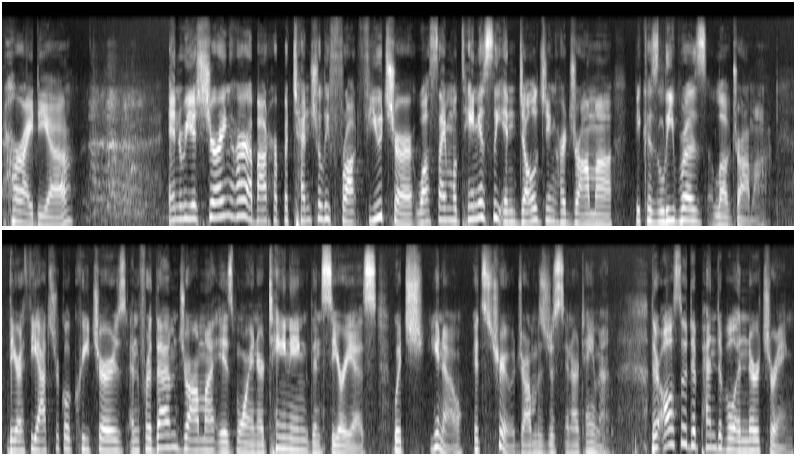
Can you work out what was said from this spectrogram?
her idea, and reassuring her about her potentially fraught future while simultaneously indulging her drama because Libras love drama. They are theatrical creatures, and for them, drama is more entertaining than serious, which, you know, it's true. Drama is just entertainment. They're also dependable and nurturing,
